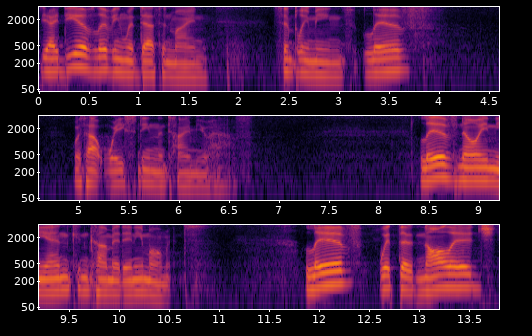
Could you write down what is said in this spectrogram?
The idea of living with death in mind simply means live without wasting the time you have. Live knowing the end can come at any moment. Live with the knowledge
